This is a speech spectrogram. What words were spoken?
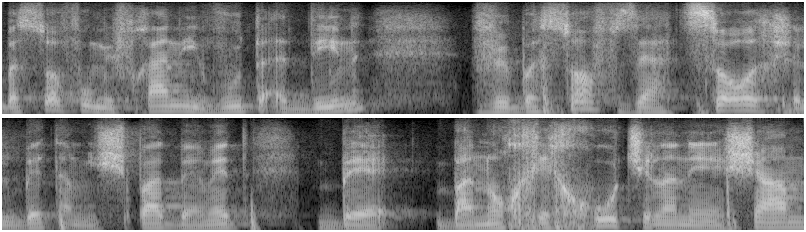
בסוף הוא מבחן עיוות הדין, ובסוף זה הצורך של בית המשפט באמת בנוכחות של הנאשם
